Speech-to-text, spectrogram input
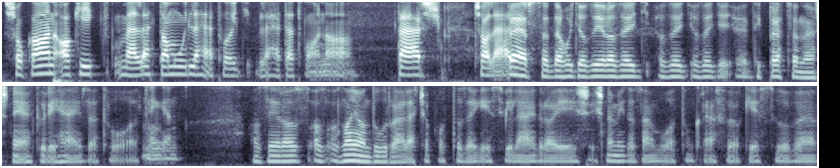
sokan, akik mellett amúgy lehet, hogy lehetett volna társ, család. Persze, de hogy azért az egy, az egy, az egy eddig precedens nélküli helyzet volt. Igen. Azért az, az, az nagyon durvá lecsapott az egész világra, és, és nem igazán voltunk rá fölkészülve.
